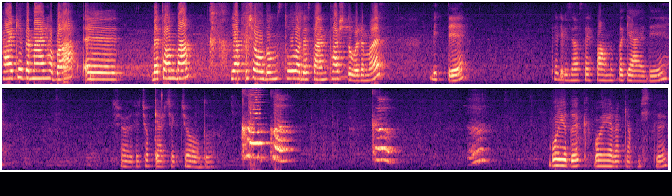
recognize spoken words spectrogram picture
Herkese merhaba. Ee, betondan yapmış olduğumuz tuğla desen taş duvarımız bitti. Televizyon sehpamız da geldi. Şöyle çok gerçekçi oldu. Boyadık. Boyayarak yapmıştık.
